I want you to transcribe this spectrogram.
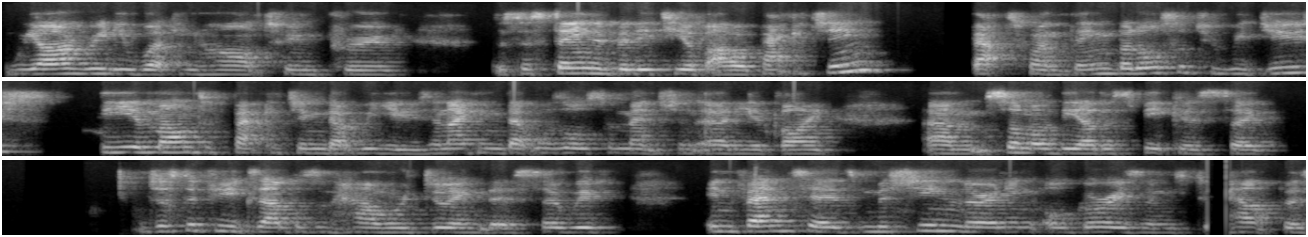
we are really working hard to improve the sustainability of our packaging. That's one thing, but also to reduce the amount of packaging that we use. And I think that was also mentioned earlier by um, some of the other speakers. So just a few examples of how we're doing this. So we've invented machine learning algorithms to help us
